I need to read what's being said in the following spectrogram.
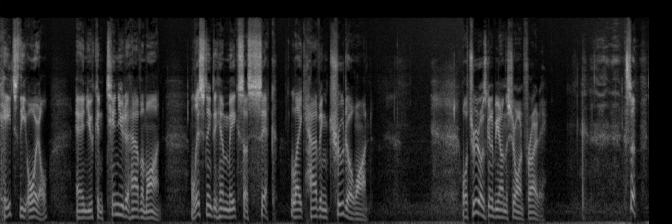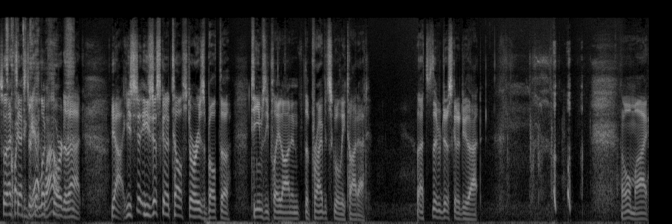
hates the oil, and you continue to have him on. Listening to him makes us sick, like having Trudeau on. Well, Trudeau is going to be on the show on Friday. so, so that texter can look wow. forward to that. Yeah, he's he's just going to tell stories about the teams he played on and the private school he taught at. That's they're just going to do that. oh my.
